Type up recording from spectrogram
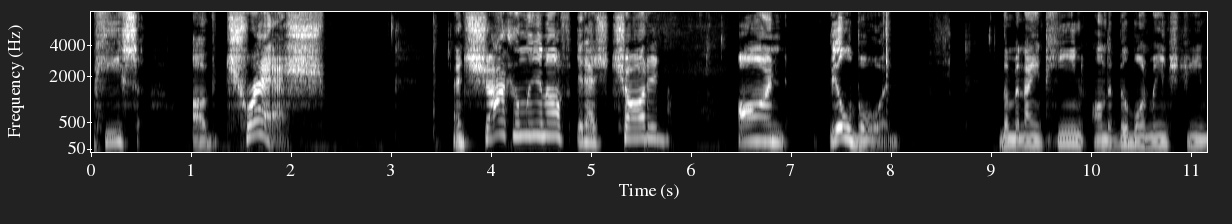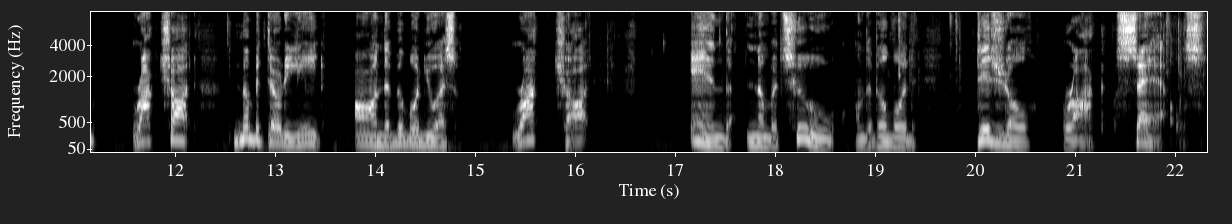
piece of trash, and shockingly enough, it has charted on Billboard, number 19 on the Billboard Mainstream Rock Chart, number 38 on the Billboard US Rock Chart and number two on the Billboard Digital Rock Sales.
